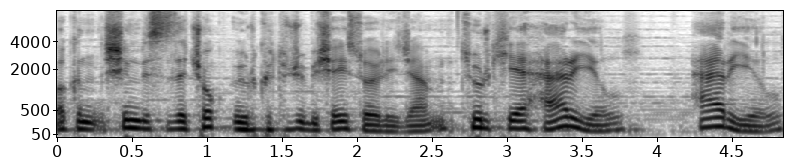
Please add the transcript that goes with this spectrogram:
Bakın şimdi size çok ürkütücü bir şey söyleyeceğim. Türkiye her yıl, her yıl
